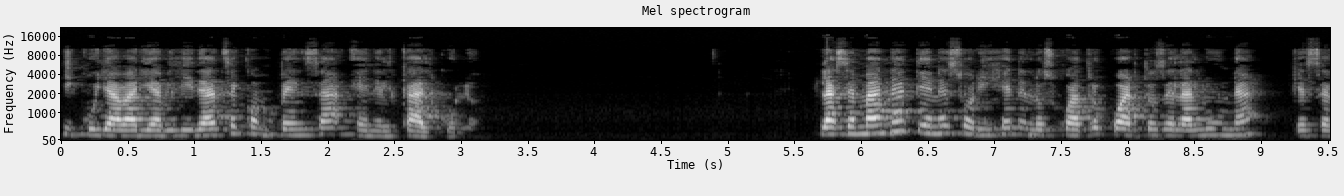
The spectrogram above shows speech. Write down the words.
y cuya variabilidad se compensa en el cálculo. La semana tiene su origen en los cuatro cuartos de la luna que se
